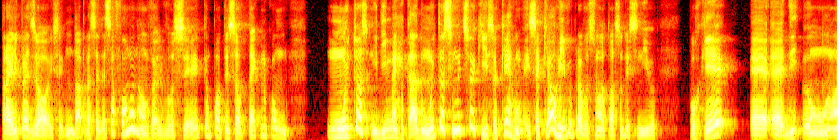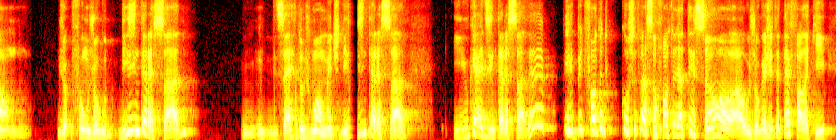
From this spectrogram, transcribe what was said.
para ele para dizer, ó, isso não dá para ser dessa forma não, velho. Você tem um potencial técnico muito e de mercado muito acima disso aqui. Isso aqui é, isso aqui é horrível para você uma atuação desse nível, porque é, é um, um, foi um jogo desinteressado, em certos momentos desinteressado. E o que é desinteressado? É, de repente, falta de concentração, falta de atenção ao, ao jogo. A gente até fala aqui,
